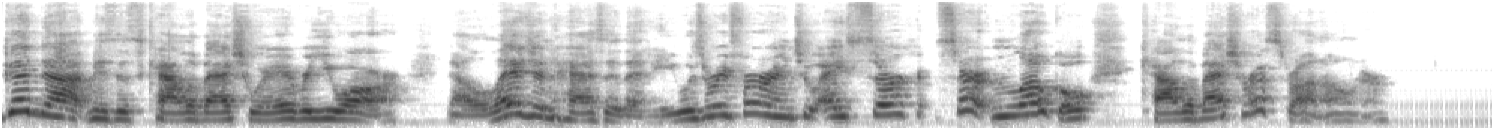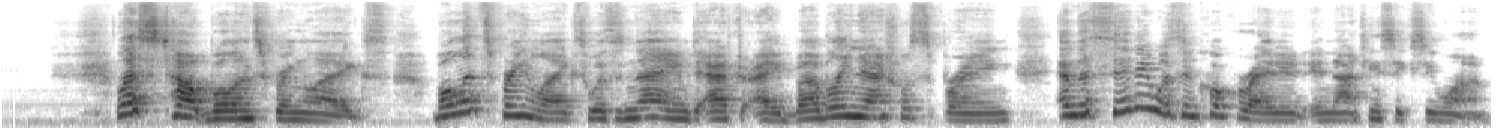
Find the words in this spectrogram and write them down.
Good night, Mrs. Calabash, wherever you are. Now, legend has it that he was referring to a cer- certain local Calabash restaurant owner. Let's talk Boiling Spring Lakes. Boiling Spring Lakes was named after a bubbly natural spring, and the city was incorporated in 1961.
